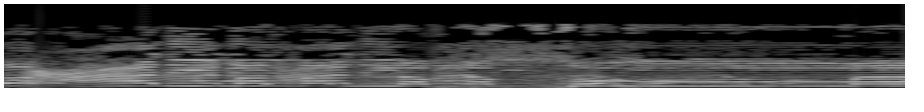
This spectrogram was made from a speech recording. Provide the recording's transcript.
علمت نفس ما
